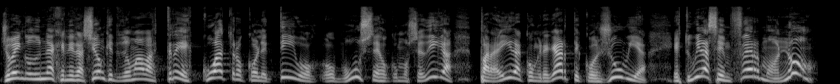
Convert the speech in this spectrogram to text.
Yo vengo de una generación que te tomabas tres, cuatro colectivos o buses o como se diga para ir a congregarte con lluvia. Estuvieras enfermo, no.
